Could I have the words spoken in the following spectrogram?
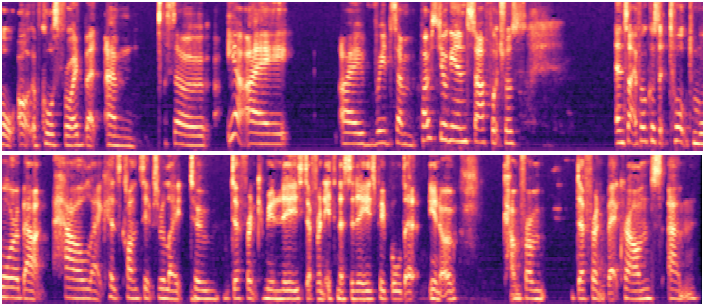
Well, oh, of course Freud, but um, so yeah, I I read some post Jungian stuff, which was insightful because it talked more about how like his concepts relate to different communities, different ethnicities, people that you know come from different backgrounds, um,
